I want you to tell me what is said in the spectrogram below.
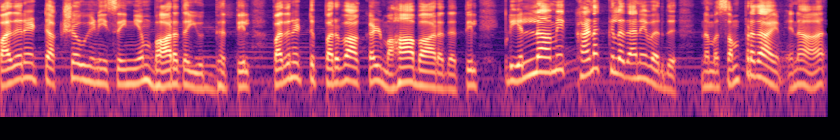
பதினெட்டு அக்ஷௌகிணி சைன்யம் பாரத யுத்தத்தில் பதினெட்டு பர்வாக்கள் மகாபாரதத்தில். இப்படி எல்லாமே கணக்கில் தானே வருது. நம்ம சம்பிரதாயம் ஏன்னா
